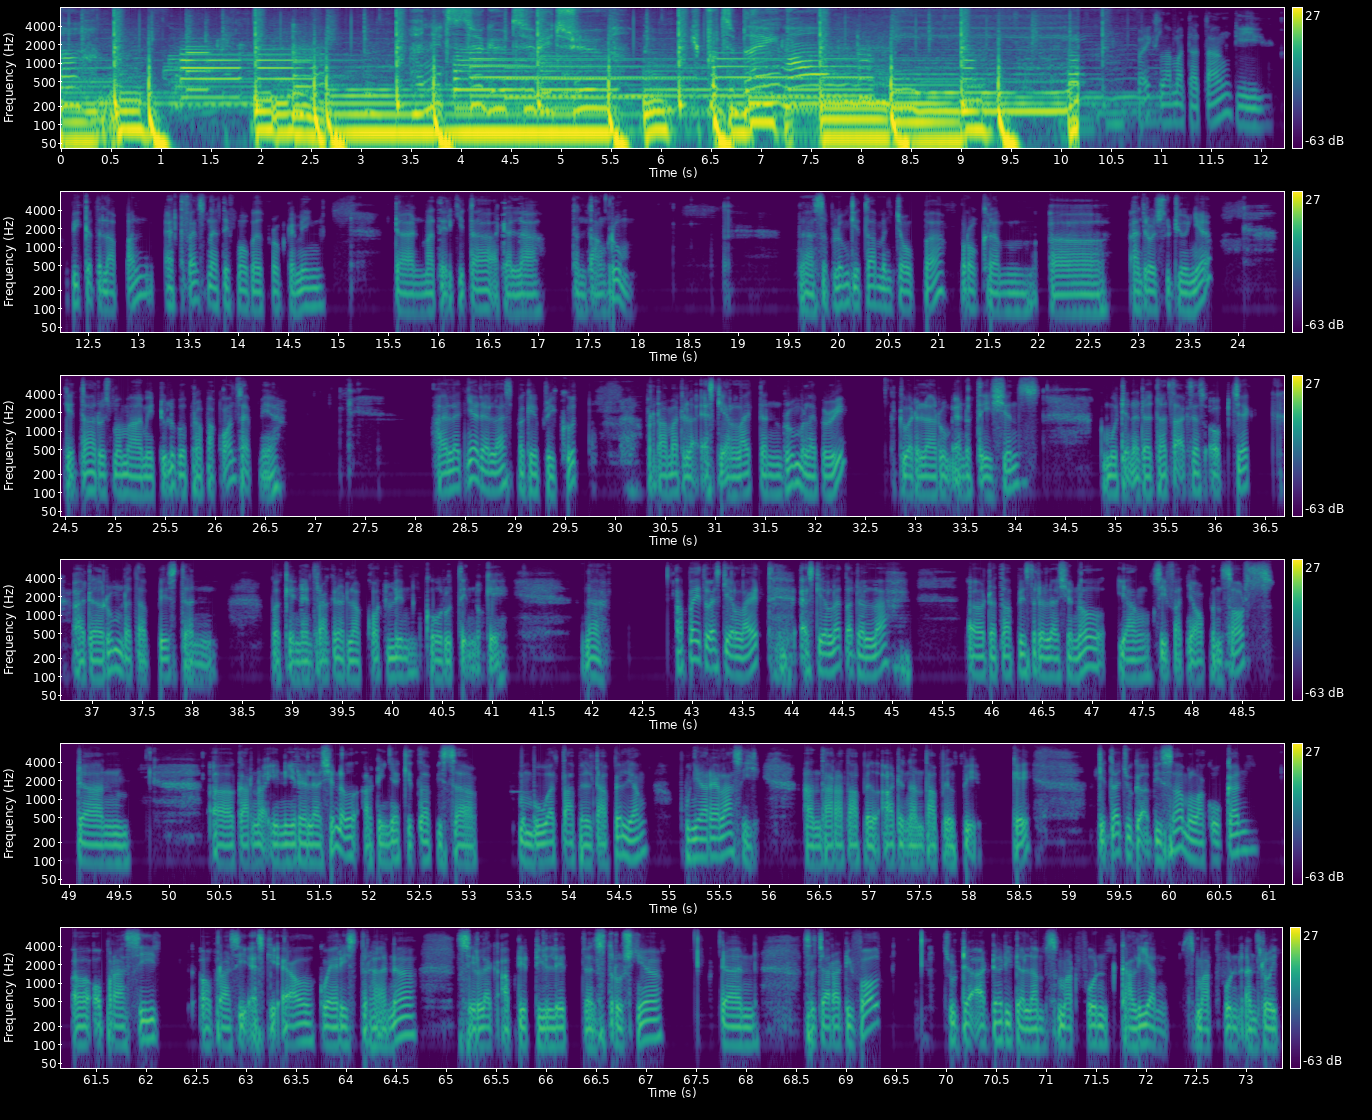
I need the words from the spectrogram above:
now. And it's too good to be true. You put the blame on me. Baik, selamat datang di week ke-8 Advanced Native Mobile Programming dan materi kita adalah tentang Room. Nah, sebelum kita mencoba program uh, Android Studio-nya, kita harus memahami dulu beberapa konsep ya. Highlight-nya adalah sebagai berikut. Pertama adalah SQLite dan Room Library. Kedua adalah Room Annotations. Kemudian ada Data Access Object, ada Room Database, dan bagian yang terakhir adalah Kotlin Coroutine. Oke. Okay. Nah, apa itu SQLite? SQLite adalah uh, database relational yang sifatnya open source dan uh, karena ini relational artinya kita bisa membuat tabel-tabel yang punya relasi antara tabel A dengan tabel B. Oke. Kita juga bisa melakukan uh, operasi operasi SQL, query sederhana, select, update, delete dan seterusnya dan secara default sudah ada di dalam smartphone kalian, smartphone Android.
